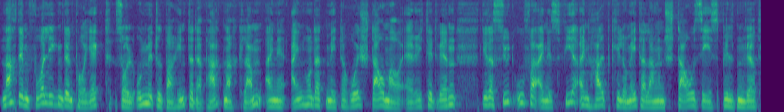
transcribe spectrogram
Nach dem vorliegenden Projekt soll unmittelbar hinter der Partnachklamm eine 100 Meter hohe Staumauer errichtet werden, die das Südufer eines viereinhalb Kilometer langen Stausees bilden wird,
